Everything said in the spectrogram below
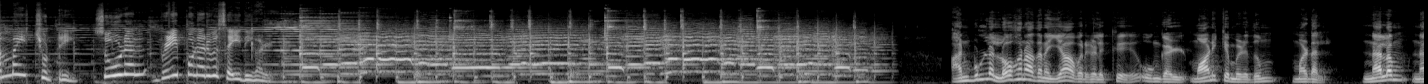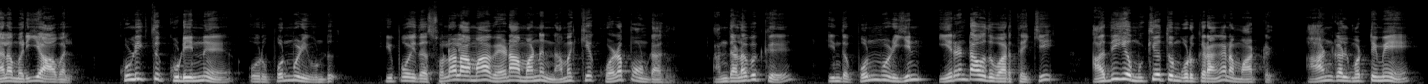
நம்மை சுற்றி சூழல் விழிப்புணர்வு செய்திகள். அன்புள்ள லோகநாதன் ஐயா அவர்களுக்கு உங்கள் மாணிக்கம் எழுதும் மடல் நலம் நலமறிய ஆவல் குளித்து குடின்னு ஒரு பொன்மொழி உண்டு. இப்போ இதை சொல்லலாமா வேணாமான்னு நமக்கே குழப்பம் உண்டாகுது. அந்த அளவுக்கு இந்த பொன்மொழியின் இரண்டாவது வார்த்தைக்கு அதிக முக்கியத்துவம் கொடுக்குறாங்க நம்ம ஆட்கள். ஆண்கள் மட்டுமே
